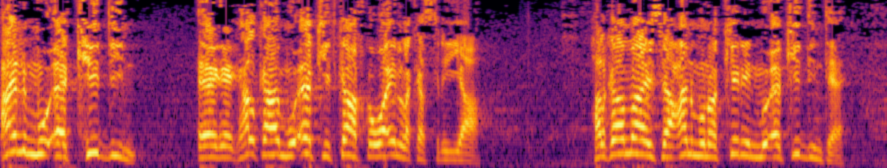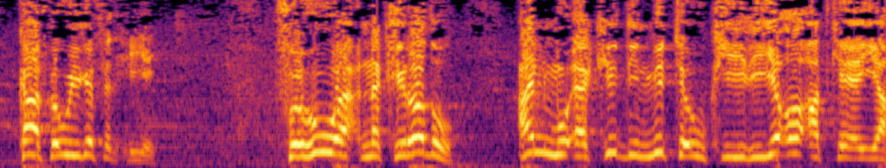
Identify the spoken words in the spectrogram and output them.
can mu'akidin eegeeg halkaa mu'akid kaafka waa in la kasriyaa. Halkaa ma haysaa can munakirin mu'akidinta kaafka uu iga fadxiyey. Fa nakiradu can mu'akidin mid tawkiidiya oo adkeeya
